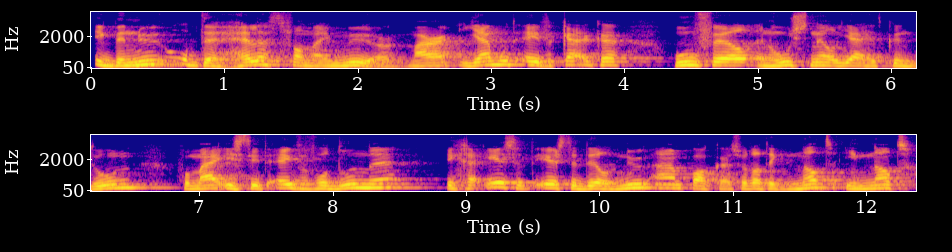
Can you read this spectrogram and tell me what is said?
Ik ben nu op de helft van mijn muur, maar jij moet even kijken hoeveel en hoe snel jij het kunt doen. Voor mij is dit even voldoende. Ik ga eerst het eerste deel nu aanpakken, zodat ik nat in nat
